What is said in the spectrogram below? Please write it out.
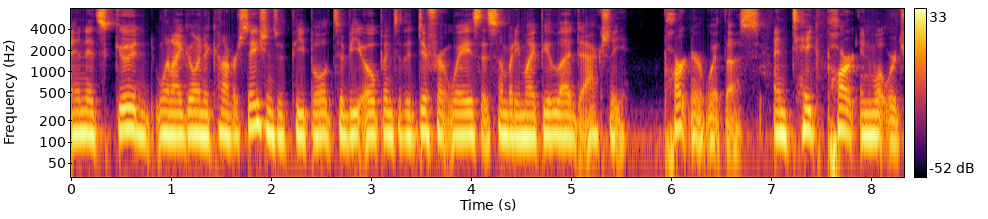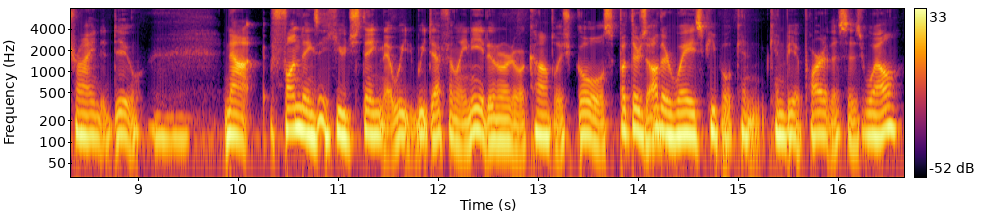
and it's good when i go into conversations with people to be open to the different ways that somebody might be led to actually partner with us and take part in what we're trying to do mm-hmm. Now, funding's a huge thing that we, we definitely need in order to accomplish goals, but there's other ways people can can be a part of this as well.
